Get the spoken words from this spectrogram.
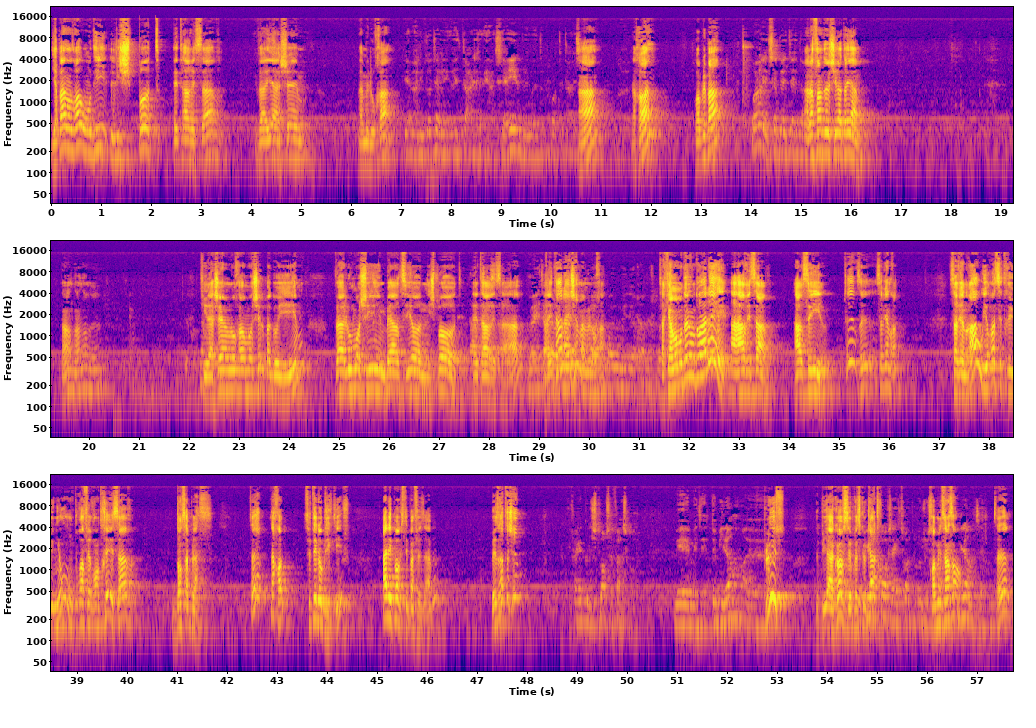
Il n'y a pas un endroit où on dit Lishpot et Haresav, Vaya Hashem, la Melucha Hein? D'accord? Vous vous rappelez pas? À la fin de Shiratayam. Non, non, non. non. כי להשם מלוכה מושל בגויים, ועלו מושיעים בהר ציון נשפוט את הר עשיו, והייתה להשם המלוכה. C'est-à-dire qu'à un moment donné, on doit aller à Har Esav, Har Seir. C'est-à-dire, c'est- Ça viendra. Ça viendra où il y aura cette réunion, où on pourra faire rentrer Esav dans sa place. C'est-à-dire, Nachon. C'était l'objectif. À l'époque, ce n'était pas faisable. Bezrat Hashem. Il fallait que l'histoire se fasse. Mais, mais 2000 ans. euh, Plus. Depuis Yaakov, c'est presque depuis 4. Jacob, ça va être, euh, je sais 3500. pas, 2000 ans, c'est- C'est-à-dire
